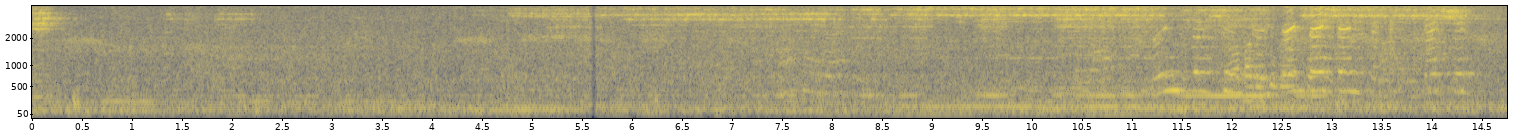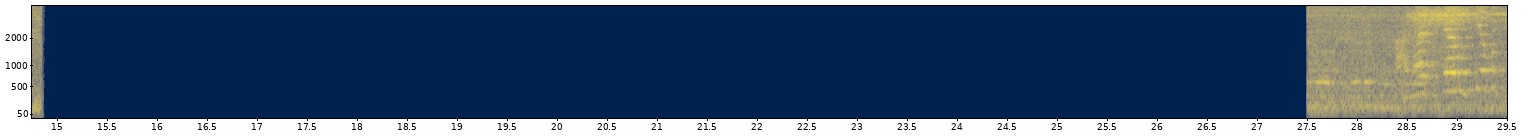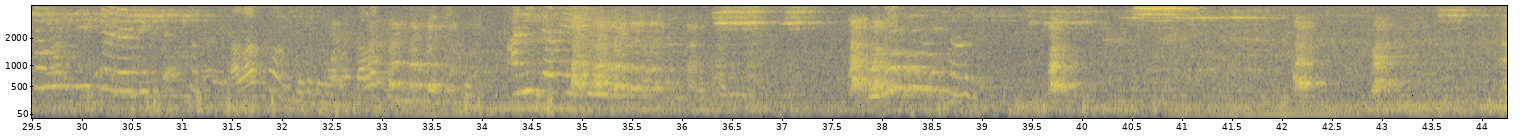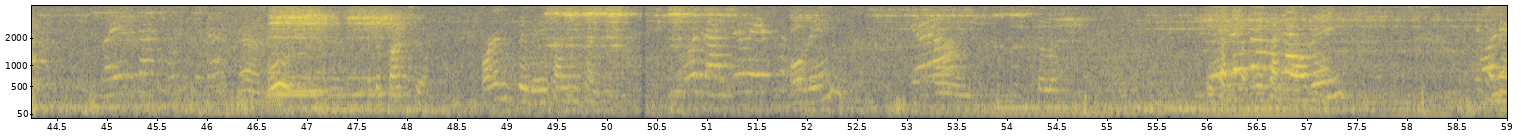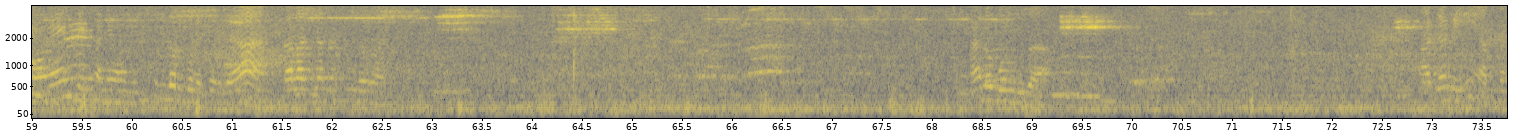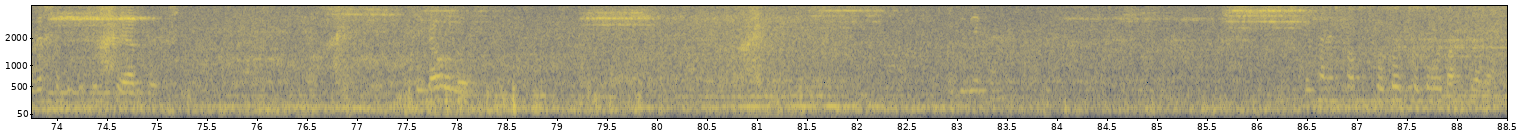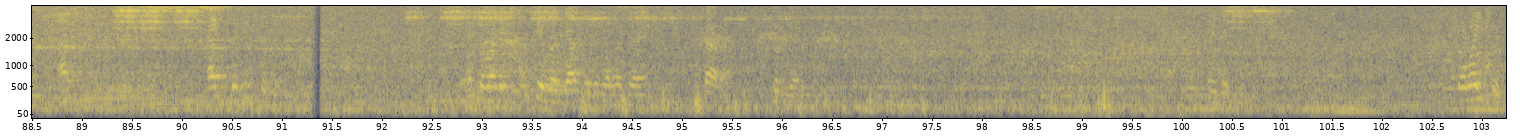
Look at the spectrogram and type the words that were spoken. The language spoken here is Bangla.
eat. পারছ অরেঞ্জ দেবে, এখানে অরেঞ্জ অরেঞ্জ এখানে এখানে অরেঞ্জ এখানে অরেঞ্জ এখানে অরেঞ্জ সুন্দর করে করবে হ্যাঁ? কালার যেন সুন্দর হয়। হ্যালো বন্ধুরা। আজ আমি আপনাদের সাথে কিছু শেয়ার করছি। সেটা হলো এখানে সব ছোট ছোট বাচ্চারা আছে একদমই ছোট। একেবারে কুচে বা যাদের বলা যায়, তারা ছবি আছে দেখুন সবাই ছোট।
